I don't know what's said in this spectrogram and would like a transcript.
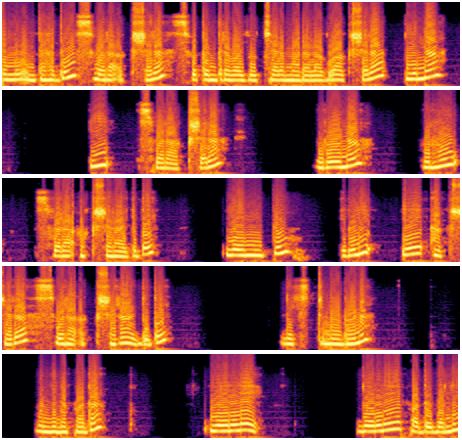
ಎನ್ನುವಂತಹದ್ದು ಸ್ವರ ಅಕ್ಷರ. ಸ್ವತಂತ್ರವಾಗಿ ಉಚ್ಚಾರ ಮಾಡಲಾಗುವ ಅಕ್ಷರ. ಇನ ಇ ಸ್ವರ ಅಕ್ಷರ. ಋಣ, ರು ಸ್ವರ ಅಕ್ಷರ ಆಗಿದೆ ಎಂಟು. ಇಲ್ಲಿ ಎ ಅಕ್ಷರ ಸ್ವರ ಅಕ್ಷರ ಆಗಿದೆ. ನೆಕ್ಸ್ಟ್ ನೋಡೋಣ. ಮುಂದಿನ ಪದ. ಎಲೆ ಎಲೆ ಪದದಲ್ಲಿ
